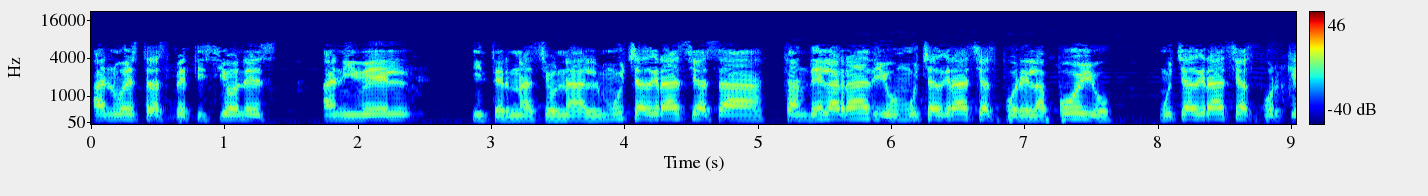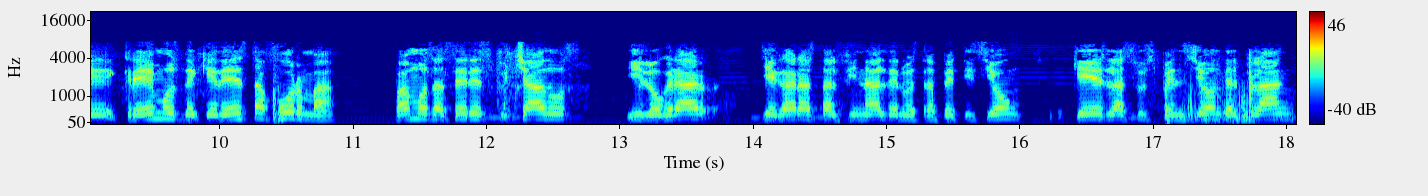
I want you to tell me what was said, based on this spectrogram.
a nuestras peticiones a nivel internacional. Muchas gracias a Candela Radio, muchas gracias por el apoyo, Muchas gracias porque creemos de que de esta forma vamos a ser escuchados y lograr llegar hasta el final de nuestra petición, que es la suspensión del plan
